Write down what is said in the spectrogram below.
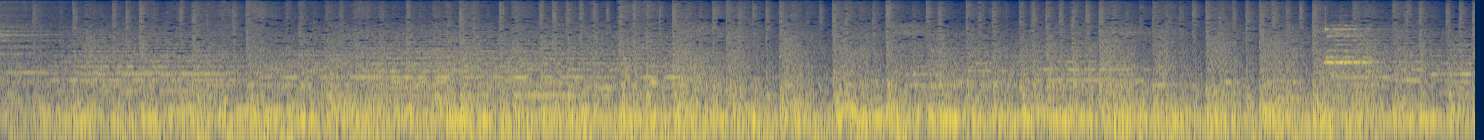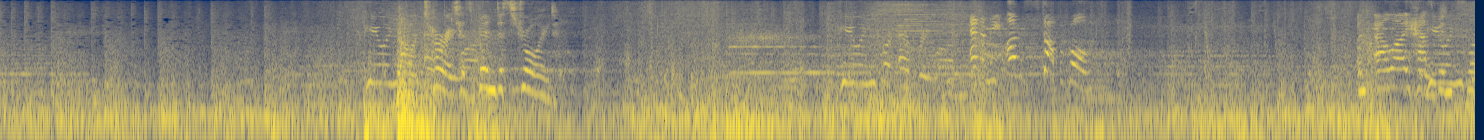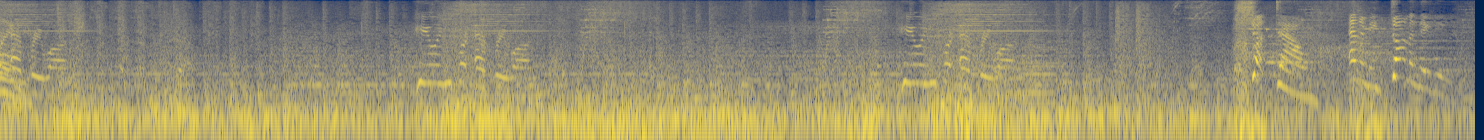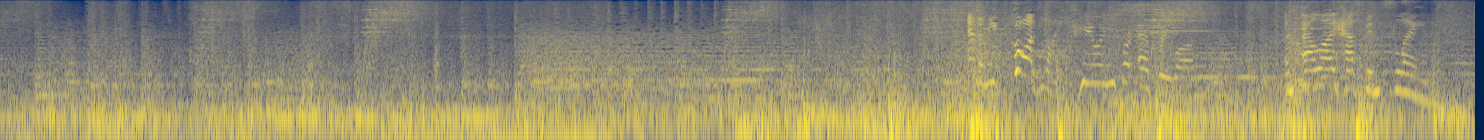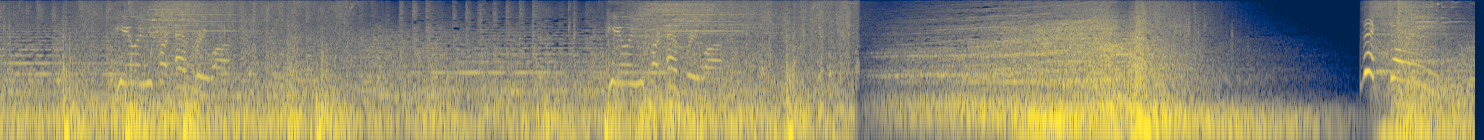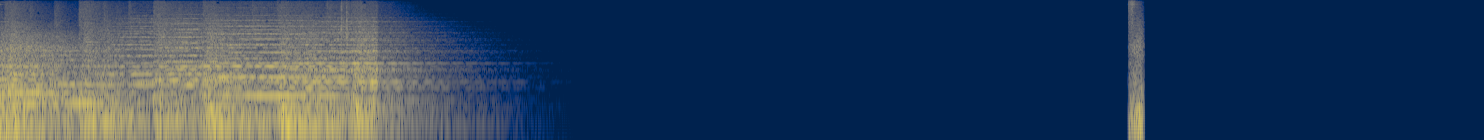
Turret has been destroyed. Healing for everyone. Enemy unstoppable. An ally has Healing been for slain. everyone. Healing for everyone. Healing for everyone. Shut down. Enemy dominating. Enemy godlike. Healing for everyone. An ally has been slain. Healing for everyone. Healing for everyone.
